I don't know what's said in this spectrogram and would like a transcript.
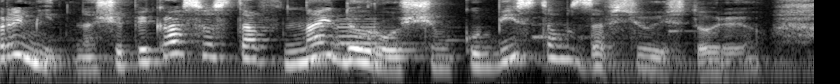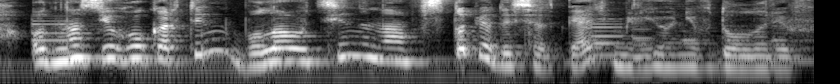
Примітно, що Пікассо став найдорожчим кубістом за всю історію. Одна з його картин була оцінена в 155 мільйонів доларів.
